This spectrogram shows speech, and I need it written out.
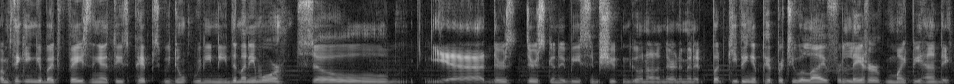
I'm thinking about phasing out these pips. We don't really need them anymore. So, yeah, there's there's going to be some shooting going on in there in a minute. But keeping a pip or two alive for later might be handy.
